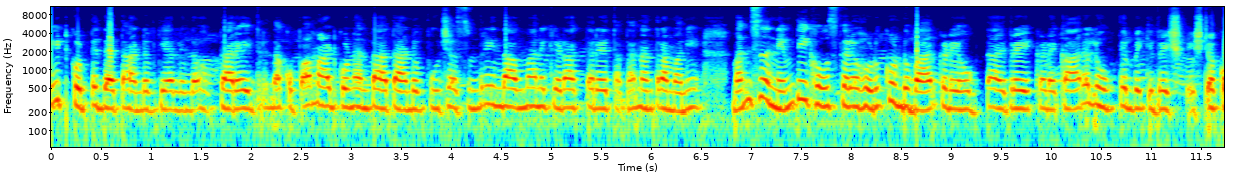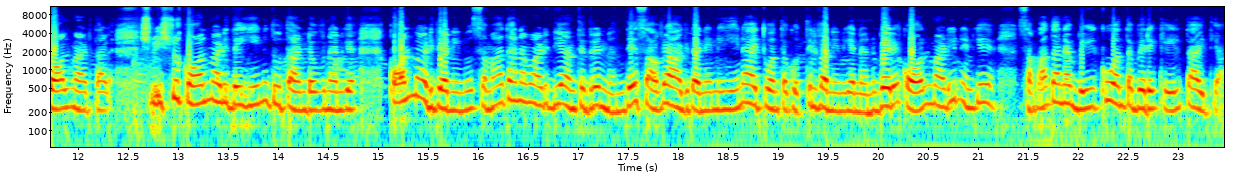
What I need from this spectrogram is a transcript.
ಏಟ್ ಕೊಟ್ಟಿದ್ದೆ ತಾಂಡವ್ಗೆ ಅಲ್ಲಿಂದ ಹೋಗ್ತಾರೆ. ಇದರಿಂದ ಕೋಪ ಮಾಡ್ಕೊಂಡಂಥ ತಾಂಡವ್ ಪೂಜಾ ಸುಂದರಿಯಿಂದ ಅವಮಾನಕ್ಕೀಡಾಗ್ತಾರೆ ತದನಂತರ ಮನೆ ಮನಸ್ಸು ನೆಮ್ಮದಿಗೋಸ್ಕರ ಹುಡ್ಕೊಂಡು ಬಾರ್ ಕಡೆ ಹೋಗ್ತಾ ಇದ್ರೆ, ಈ ಕಡೆ ಕಾರಲ್ಲಿ ಹೋಗ್ತಿರ್ಬೇಕಿದ್ರೆ ಶ್ರೇಷ್ಠ ಕಾಲ್ ಮಾಡ್ತಾಳೆ. ಶ್ರೇಷ್ಠ ಕಾಲ್ ಮಾಡಿದ್ದೆ ಏನಿದು ತಾಂಡವ್ ನನಗೆ? ಕಾಲ್ ಮಾಡಿದ್ಯಾ ನೀನು? ಸಮಾಧಾನ ಮಾಡಿದ್ಯಾ? ಅಂತಂದರೆ ನಂದೇ ಸಾವಿರ ಆಗಿದೆ ನೀನು ಏನಾಯಿತು ಅಂತ ಗೊತ್ತಿಲ್ವಾ ನಿನಗೆ? ನಾನು ಬೇರೆ ಕಾಲ್ ಮಾಡಿ ನಿನಗೆ ಸಮಾಧಾನ ಬೇಕು ಅಂತ ಬೇರೆ ಕೇಳ್ತಾ ಇದೆಯಾ?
